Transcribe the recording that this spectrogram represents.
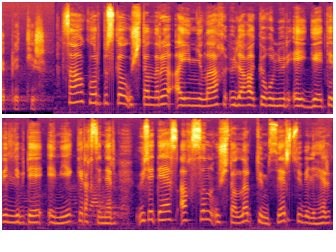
эппеттир. Саң корпуска ушталлары айымнилах үлаға көгілір әйге терілібіде әме керақсенер. Үсетәс ақсын ушталлар түмсер сүбелер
